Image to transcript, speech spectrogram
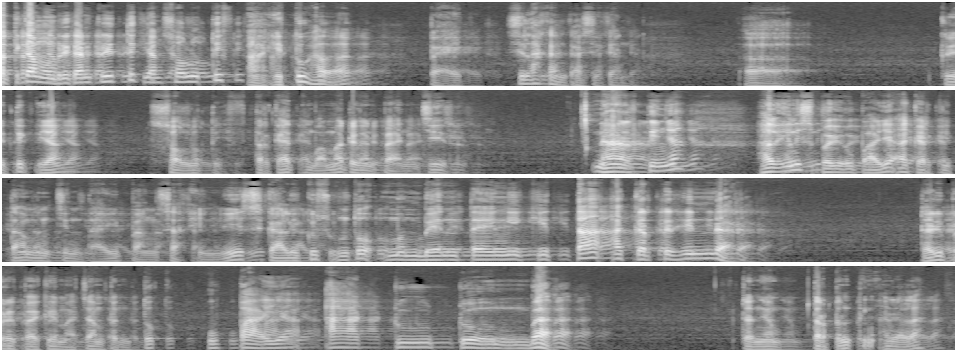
Ketika memberikan kritik yang solutif, ah itu hal baik. Silahkan kasihkan. Uh, kritik yang solutif terkait umpama dengan banjir. Nah, artinya hal ini sebagai upaya agar kita mencintai bangsa ini sekaligus untuk membentengi kita agar terhindar dari berbagai macam bentuk upaya adu domba. Dan yang terpenting adalah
